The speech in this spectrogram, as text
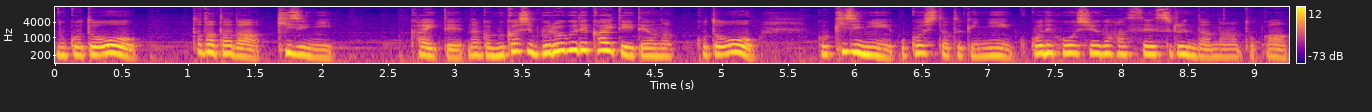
のことをただただ記事に書いてなんか昔ブログで書いていたようなことをこう記事に起こした時にここで報酬が発生するんだなとか、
